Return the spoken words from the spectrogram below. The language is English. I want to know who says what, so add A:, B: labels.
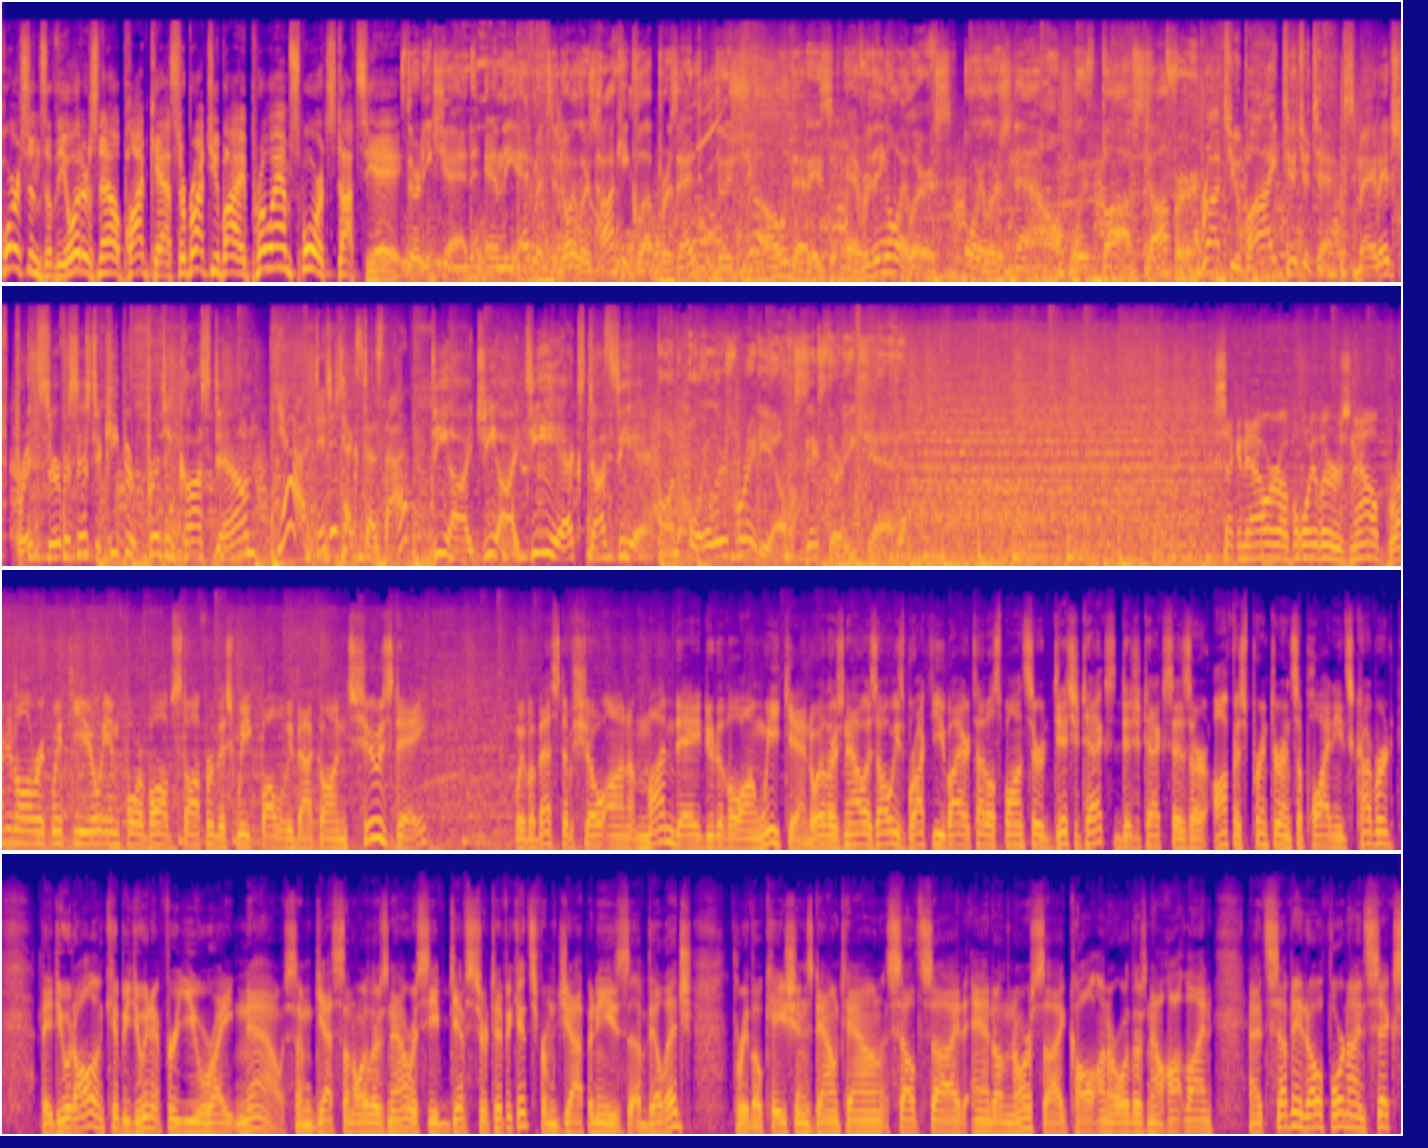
A: Portions of the Oilers Now podcast are brought to you by ProAmSports.ca.
B: 30 CHED and the Edmonton Oilers Hockey Club present the show that is everything Oilers. Oilers Now with Bob Stauffer. Brought to you by Digitex. Managed print services to keep your printing costs down?
C: Yeah, Digitex does that.
B: D-I-G-I-T-E-X dot C-A on Oilers Radio. 630 Ched.
D: Second hour of Oilers now. Brendan Ulrich with you in for Bob Stauffer this week. Bob will be back on Tuesday. We have a best of show on Monday due to the long weekend. Oilers Now, as always, brought to you by our title sponsor, Digitex. Digitex says our office printer and supply needs covered. They do it all and could be doing it for you right now. Some guests on Oilers Now receive gift certificates from Japanese Village. Three locations downtown, south side, and on the north side. Call on our Oilers Now hotline at 780 496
